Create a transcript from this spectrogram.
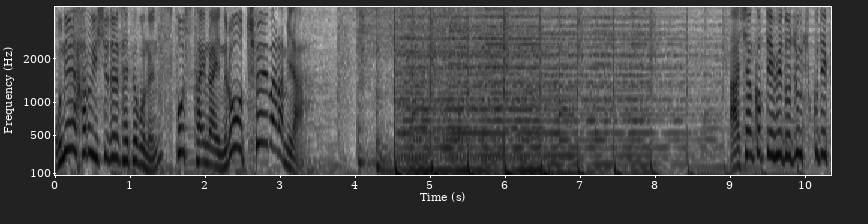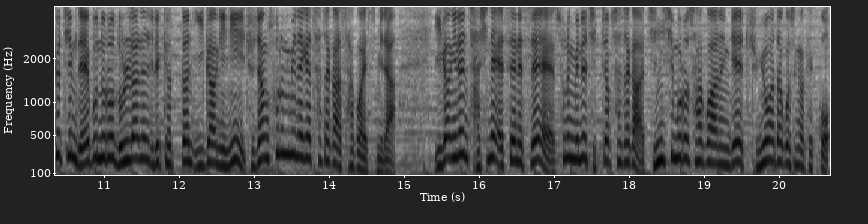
오늘 하루 이슈들을 살펴보는 스포츠 타임라인으로 출발합니다. 아시안컵 대회 도중 축구대표팀 내분으로 논란을 일으켰던 이강인이 주장 손흥민에게 찾아가 사과했습니다. 이강인은 자신의 SNS에 손흥민을 직접 찾아가 진심으로 사과하는 게 중요하다고 생각했고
